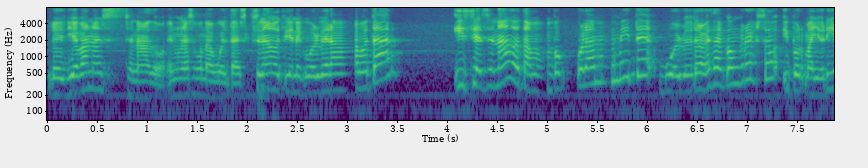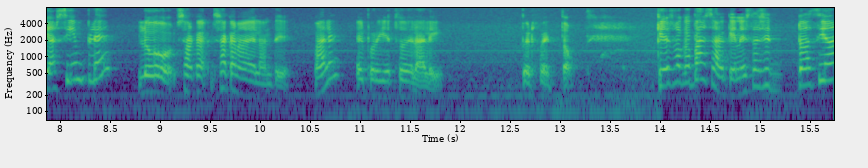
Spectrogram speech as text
lo llevan al Senado en una segunda vuelta. El Senado tiene que volver a votar y si el Senado tampoco lo admite, vuelve otra vez al Congreso y por mayoría simple lo sacan adelante, ¿vale? El proyecto de la ley. Perfecto. ¿Qué es lo que pasa? Que en esta situación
